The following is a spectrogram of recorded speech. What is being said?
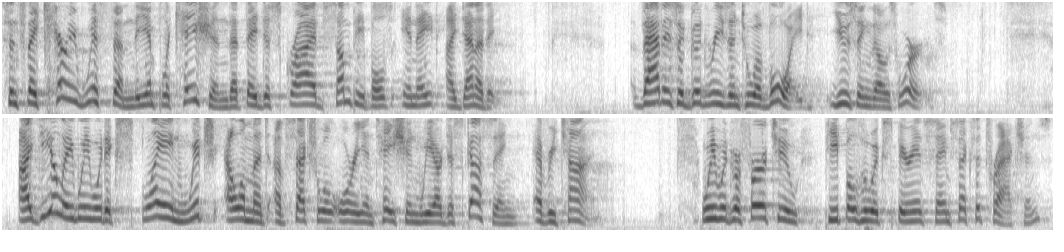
since they carry with them the implication that they describe some people's innate identity. That is a good reason to avoid using those words. Ideally, we would explain which element of sexual orientation we are discussing every time. We would refer to people who experience same sex attractions,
